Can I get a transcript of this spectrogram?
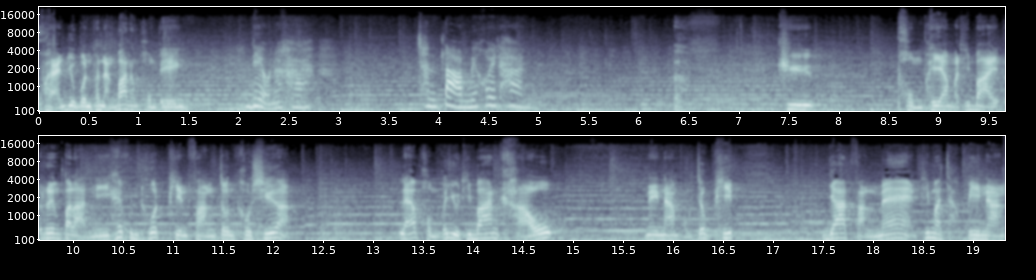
แขวนอยู่บนผนังบ้านของผมเอง เดี๋ยวนะคะ ฉันตามไม่ค่อยทัน คือ ผมพยายามอธิบายเรื่องประหลาดนี้ให้คุณทวดเพียรฟังจนเขาเชื่อ แล้วผมก็อยู่ที่บ้านเขา ในนามของเจ้าพิษ ญาติฝั่งแม่ที่มาจากปีนัง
